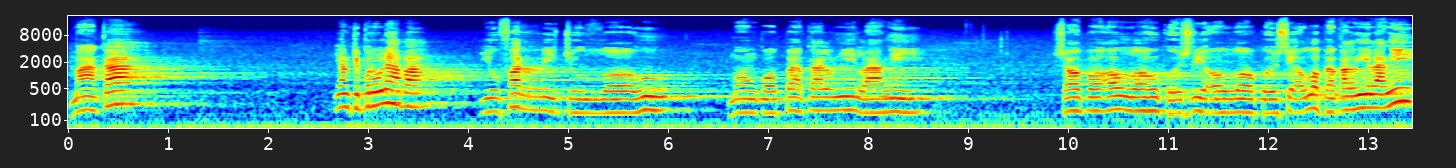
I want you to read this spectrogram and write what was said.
maka yang diperoleh apa? Yufarrijullahu mongko bakal ngilangi. Sapa Allah Gusti Allah Gusti Allah bakal ngilangi?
